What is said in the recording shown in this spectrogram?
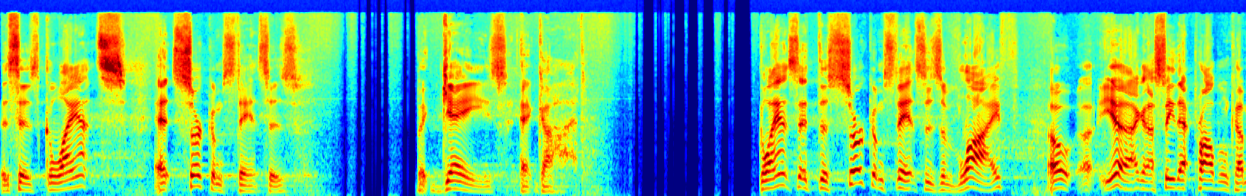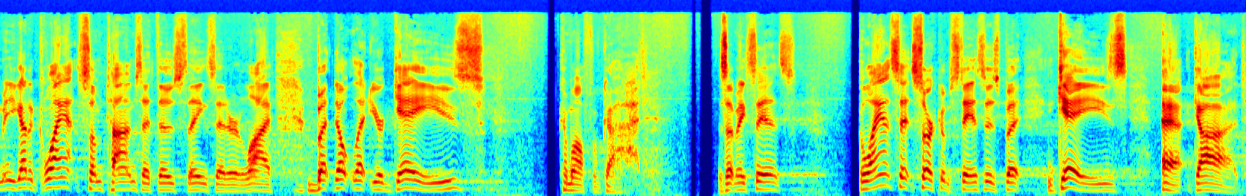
It says, glance at circumstances, but gaze at God. Glance at the circumstances of life. Oh, uh, yeah, I see that problem coming. You got to glance sometimes at those things that are in life, but don't let your gaze come off of God. Does that make sense? Glance at circumstances, but gaze at God.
